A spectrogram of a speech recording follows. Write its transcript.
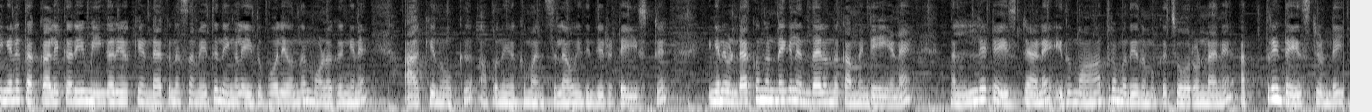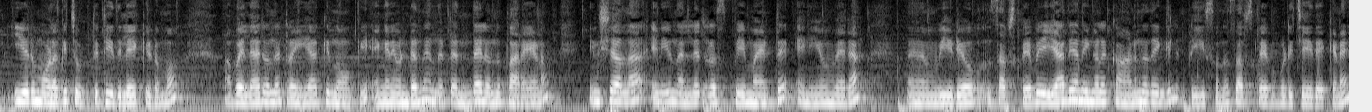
ഇങ്ങനെ തക്കാളിക്കറിയും മീൻകറിയും ഒക്കെ ഉണ്ടാക്കുന്ന സമയത്ത് നിങ്ങൾ ഇതുപോലെ ഒന്ന് മുളക് ഇങ്ങനെ ആക്കി നോക്ക്. അപ്പോൾ നിങ്ങൾക്ക് മനസ്സിലാവും ഇതിന്റെ ഒരു ടേസ്റ്റ് ഇങ്ങനെ ഉണ്ടാക്കുന്നുണ്ടെങ്കിൽ എന്തായാലും ഒന്ന് കമന്റ് ചെയ്യണേ. നല്ല ടേസ്റ്റാണ് ഇത് മാത്രം മതി നമുക്ക് ചോറുണ്ണാൻ അത്രയും ടേസ്റ്റ് ഉണ്ട്. ഈ ഒരു മുളക് ചുട്ടിട്ട് ഇതിലേക്ക് ഇടുമ്പോൾ. അപ്പോൾ എല്ലാവരും ഒന്ന് ട്രൈ ആക്കി നോക്കി എങ്ങനെയുണ്ടെന്ന് എന്നിട്ട് എന്തായാലും ഒന്ന് പറയണം. ഇൻഷാല്ല ഇനിയും നല്ലൊരു റെസിപ്പിയുമായിട്ട് ഇനിയും വരാം. വീഡിയോ സബ്സ്ക്രൈബ് ചെയ്യാതെയാണ് നിങ്ങൾ കാണുന്നതെങ്കിൽ പ്ലീസ് ഒന്ന് സബ്സ്ക്രൈബ് കൂടി ചെയ്തേക്കണേ.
